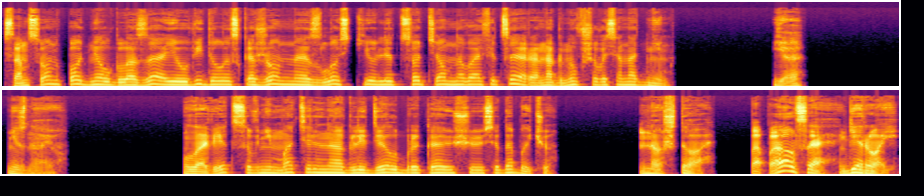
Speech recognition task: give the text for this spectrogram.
Самсон поднял глаза и увидел искаженное злостью лицо темного офицера, нагнувшегося над ним. «Я не знаю». Ловец внимательно оглядел брыкающуюся добычу. «Ну что, попался, герой?»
